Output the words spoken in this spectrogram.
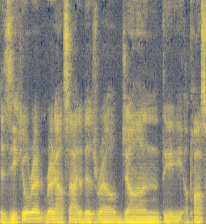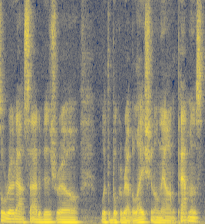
Ezekiel wrote, wrote outside of Israel. John the apostle wrote outside of Israel with the book of Revelation on the island of Patmos,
